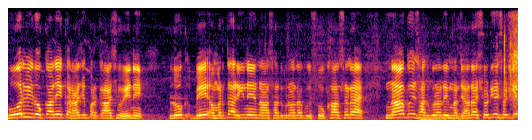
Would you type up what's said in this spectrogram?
ਹੋਰ ਵੀ ਲੋਕਾਂ ਦੇ ਘਰਾਂ 'ਚ ਪ੍ਰਕਾਸ਼ ਹੋਏ ਨੇ। ਲੋਕ ਬੇਅਮਰਧਾਰੀ ਨੇ, ਨਾ ਸਤਿਗੁਰਾਂ ਦਾ ਕੋਈ ਸੁੱਖ ਆਸਣ ਹੈ, ਨਾ ਕੋਈ ਸਤਿਗੁਰਾਂ ਦੀ ਮਰਜ਼ਾਦਾ ਛੋਟੀਆਂ ਛੋਟੀਆਂ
